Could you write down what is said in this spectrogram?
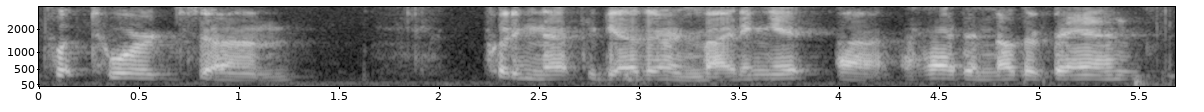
put towards um, putting that together and writing it. Uh, I had another band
